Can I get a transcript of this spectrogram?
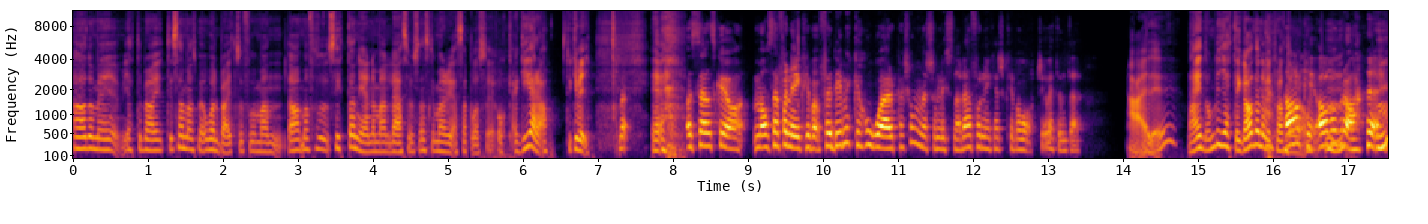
Ja, de är jättebra. Tillsammans med Allbright så får man, ja, man får sitta ner när man läser och sen ska man resa på sig och agera, tycker vi. Men, eh. och sen ska jag, och sen får ni klippa, för det är mycket HR-personer som lyssnar, det här får ni kanske klippa bort, jag vet inte. Nej, det... Nej de blir jätteglada när vi pratar ja, med okay. dem. Ja, vad mm. bra. Mm.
